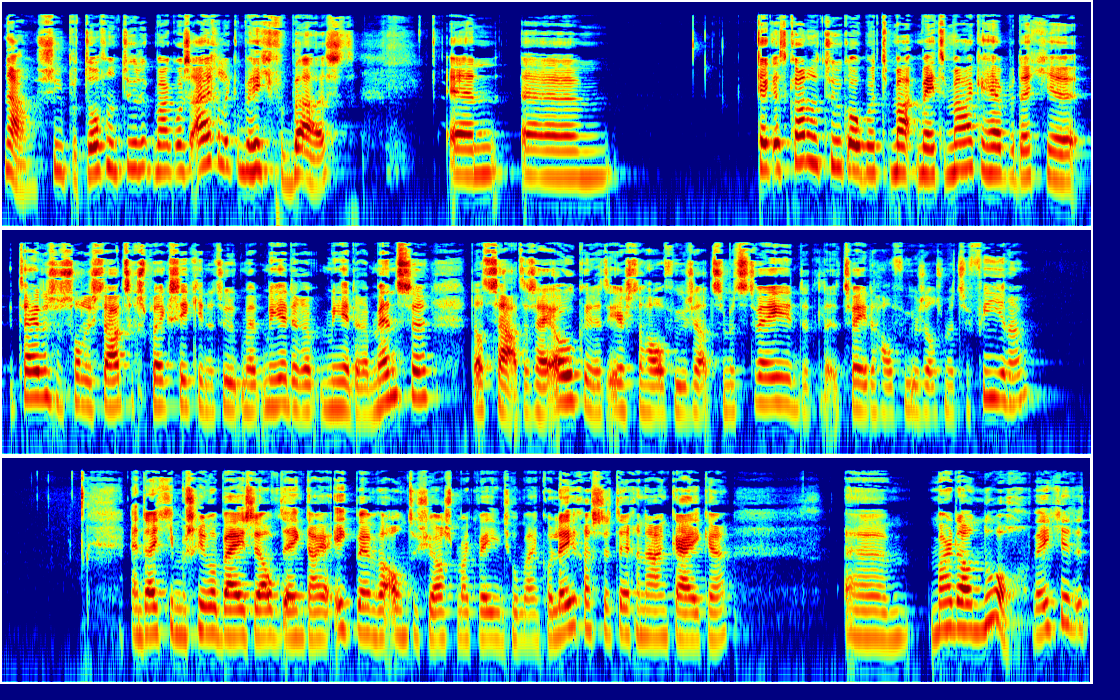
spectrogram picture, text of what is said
Nou, super tof natuurlijk, maar ik was eigenlijk een beetje verbaasd. En um, kijk, het kan natuurlijk ook met, mee te maken hebben dat je tijdens een sollicitatiegesprek zit je natuurlijk met meerdere, meerdere mensen. Dat zaten zij ook. In het eerste half uur zaten ze met z'n tweeën, in het tweede half uur zelfs met z'n vieren. En dat je misschien wel bij jezelf denkt, nou ja, ik ben wel enthousiast, maar ik weet niet hoe mijn collega's er tegenaan kijken. Um, maar dan nog, weet je, het,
